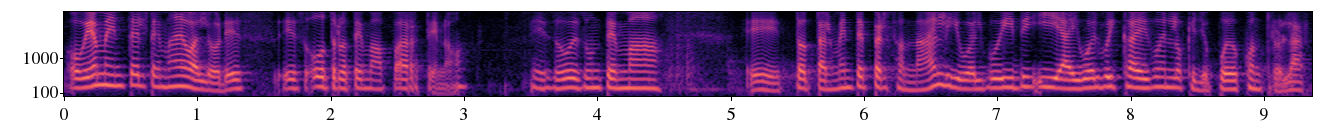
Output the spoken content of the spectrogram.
obviamente el tema de valores es otro tema aparte, ¿no? Eso es un tema eh, totalmente personal y, vuelvo y, y, ahí vuelvo y caigo en lo que yo puedo controlar.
